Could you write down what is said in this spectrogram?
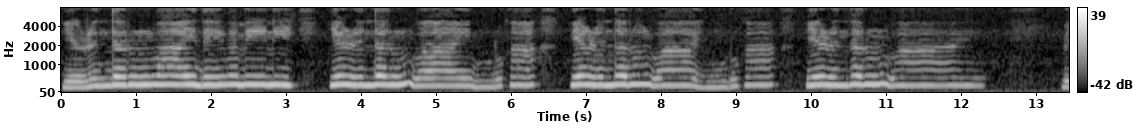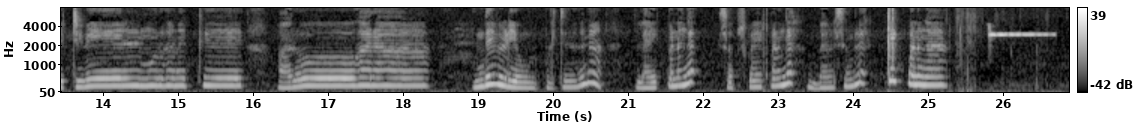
எழுந்தருள்வாய் தெய்வமே நீ எழுந்தருள்வாய். முருகா எழுந்தருள்வாய். முருகா எழுந்தருள்வாய். வெற்றிவேல் முருகனுக்கு அரோகரா இந்த வீடியோ உங்களுக்கு பிடிச்சிருந்ததுன்னா லைக் பண்ணுங்கள் சப்ஸ்கிரைப் பண்ணுங்கள் பெல் சிம்பிளை கிளிக் பண்ணுங்கள்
